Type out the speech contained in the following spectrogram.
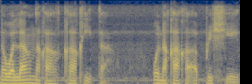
na walang nakakakita o nakaka-appreciate.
